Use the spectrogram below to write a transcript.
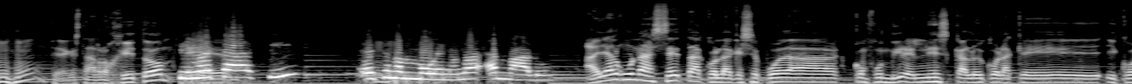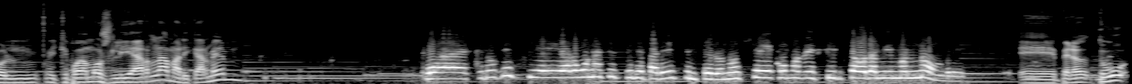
Tiene que estar rojito. Si no Eh, está así, eso no es bueno, no es malo. ¿Hay alguna seta con la que se pueda confundir el níscalo y con la que y con y que podamos liarla, Mari Carmen? Pues creo que sí hay algunas que se le parecen, pero no sé cómo decirte ahora mismo el nombre. Eh, pero tú,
